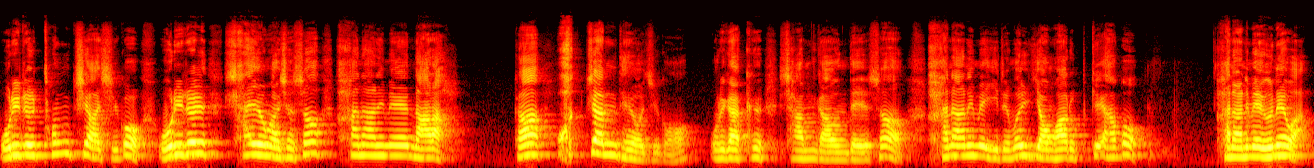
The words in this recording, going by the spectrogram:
우리를 통치하시고 우리를 사용하셔서 하나님의 나라가 확장되어지고 우리가 그 삶 가운데에서 하나님의 이름을 영화롭게 하고 하나님의 은혜와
